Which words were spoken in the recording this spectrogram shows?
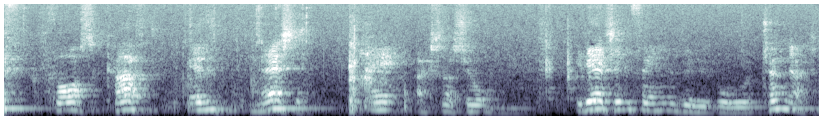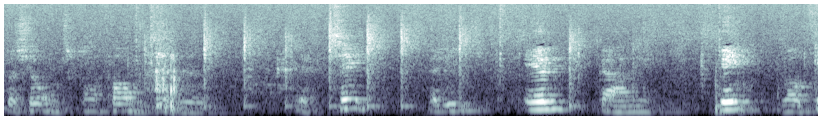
F, force, kraft, M, masse, A, acceleration. I det her tilfælde vil vi bruge tyngdeaccelerationen, som formen til at hedde Ft er lige M gange G, hvor G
